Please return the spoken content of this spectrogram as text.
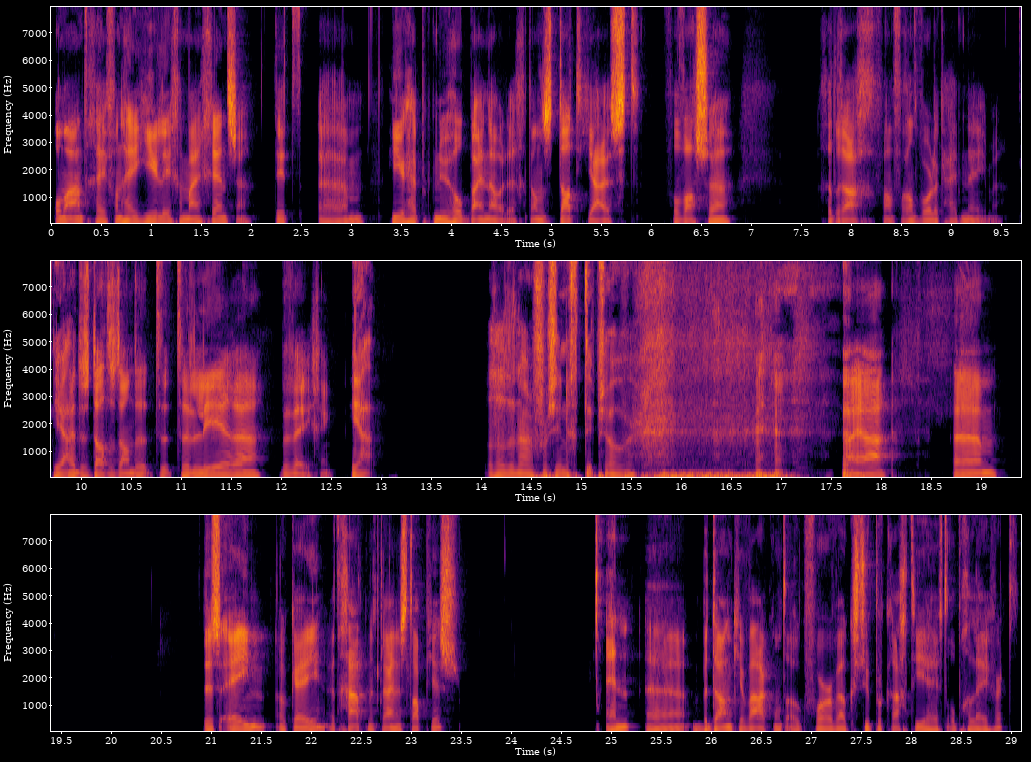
om aan te geven van... hé, hey, hier liggen mijn grenzen. Dit, um, hier heb ik nu hulp bij nodig. Dan is dat juist volwassen gedrag van verantwoordelijkheid nemen. Ja. dus dat is dan de te, te leren beweging. Ja. Wat hadden we nou voor zinnige tips over? nou ja, um, dus één, oké, het gaat met kleine stapjes. En uh, bedank je waakhond ook voor welke superkracht die je heeft opgeleverd.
